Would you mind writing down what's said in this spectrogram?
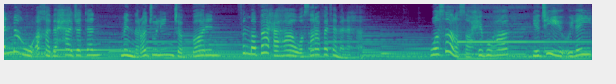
أنه أخذ حاجة من رجل جبار ثم باعها وصرف ثمنها. وصار صاحبها يجيء إليه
